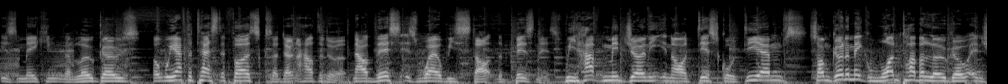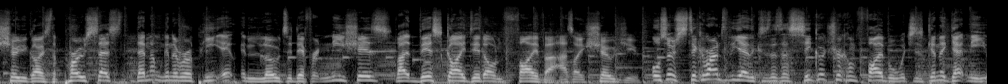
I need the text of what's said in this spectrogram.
is making the logos, but we have to test it first because I don't know how to do it. Now, this is where we start the business. We have Midjourney in our Discord DMs. So I'm going to make one type of logo and show you guys the process. Then I'm going to repeat it in loads of different niches like this guy did on Fiverr as I showed you. Also, stick around to the end because there's a secret trick on Fiverr which is going to get me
